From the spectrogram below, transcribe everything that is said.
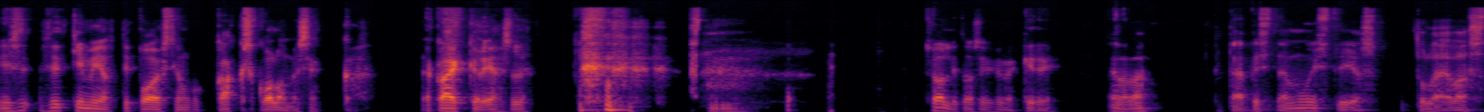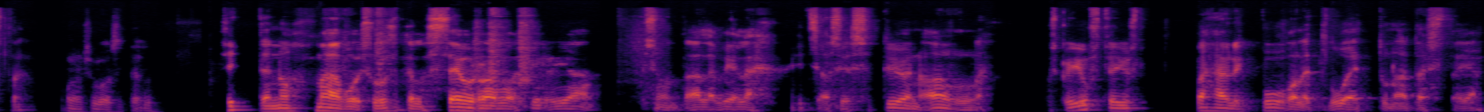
Niin sitten sit Kimi otti pois jonkun kaksi-kolme sekkaa. Ja kaikki oli ihan sille. Se oli tosi hyvä kirja. Selvä. Pitää pistää muistiin, jos tulee vastaan. Voin suositella. Sitten no, mä voin suositella seuraavaa kirjaa. Se on täällä vielä itse asiassa työn alla, koska just ja just vähän yli puolet luettuna tästä. Ja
